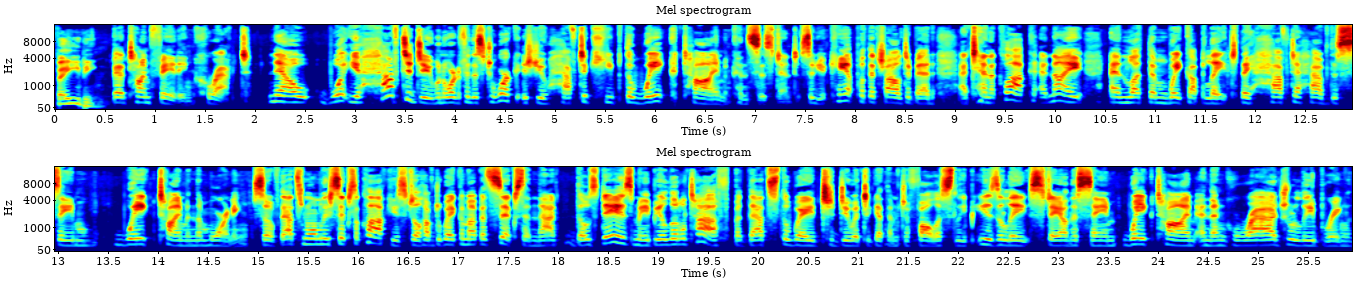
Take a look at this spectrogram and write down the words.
fading. Bedtime fading, correct. Now, what you have to do in order for this to work is you have to keep the wake time consistent. So you can't put the child to bed at 10 o'clock at night and let them wake up late. They have to have the same wake time in the morning. So if that's normally six o'clock, you still have to wake them up at six, and that those days may be a little tough, but that's the way to do it to get them to fall asleep easily, stay on the same wake time, and then gradually bring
